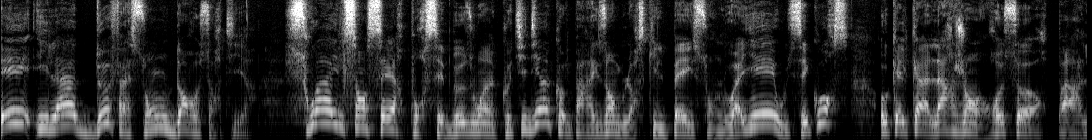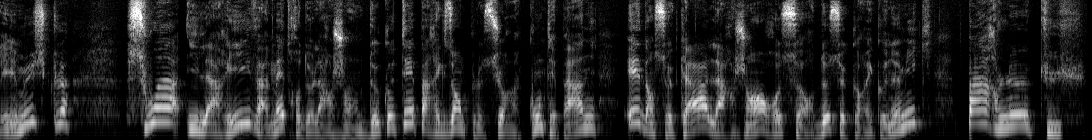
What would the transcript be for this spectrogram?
Et il a deux façons d'en ressortir. Soit il s'en sert pour ses besoins quotidiens, comme par exemple lorsqu'il paye son loyer ou ses courses, auquel cas l'argent ressort par les muscles, soit il arrive à mettre de l'argent de côté, par exemple sur un compte épargne, et dans ce cas, l'argent ressort de ce corps économique par le cul.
